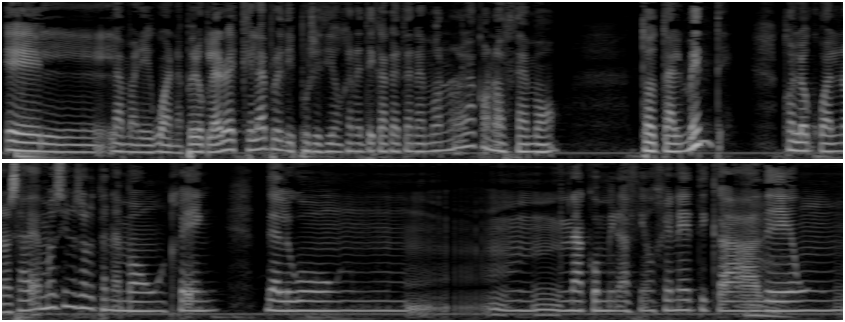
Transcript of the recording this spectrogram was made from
el- la marihuana. Pero claro, es que la predisposición genética que tenemos no la conocemos totalmente. Con lo cual no sabemos si nosotros tenemos un gen de algún una combinación genética de un-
